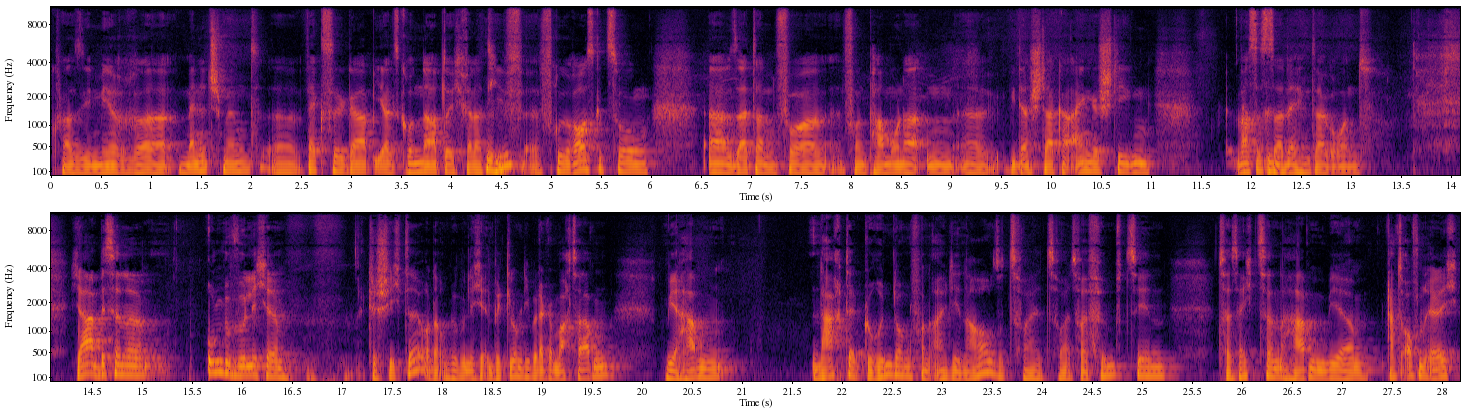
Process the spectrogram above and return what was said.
quasi mehrere Managementwechsel gab. Ihr als Gründer habt euch relativ mhm. äh, früh rausgezogen, äh, seid dann vor, vor ein paar Monaten äh, wieder stärker eingestiegen. Was ist da der Hintergrund? Ja, ein bisschen eine ungewöhnliche Geschichte oder ungewöhnliche Entwicklung, die wir da gemacht haben. Wir haben nach der Gründung von Now, so 2015, 2016, haben wir ganz offen ehrlich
